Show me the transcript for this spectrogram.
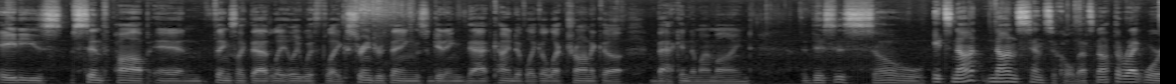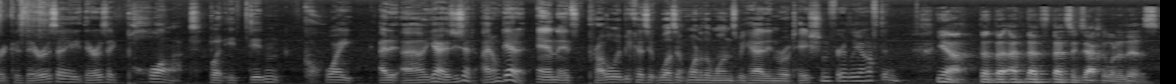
'80s synth pop and things like that lately. With like Stranger Things getting that kind of like electronica back into my mind. This is so. It's not nonsensical. That's not the right word because there is a there is a plot, but it didn't quite. I, uh, yeah, as you said, I don't get it, and it's probably because it wasn't one of the ones we had in rotation fairly often. Yeah, that, that, that's that's exactly what it is.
